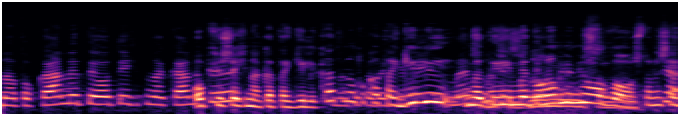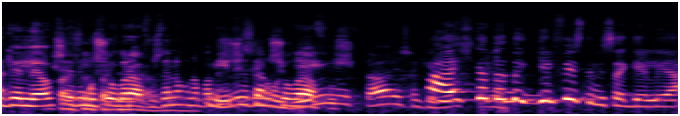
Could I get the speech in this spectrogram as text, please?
να το κάνετε, ό,τι έχετε να κάνετε. Όποιος έχει να καταγγείλει κάτι να να, το το καταγγείλει καταγγείλει μέσω με, της τη, με την νόμιμη νόμιμης οδό. οδού. Στον εισαγγελέα, όχι σε Πάει στον δημοσιογράφους. εισαγγελέα. Δεν έχω να απαντήσω σε Μίλησε αγωγή, δημοσιογράφους. τα εισαγγελία. Α, έχει καταγγελθεί στην εισαγγελία.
